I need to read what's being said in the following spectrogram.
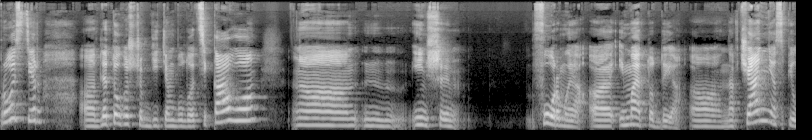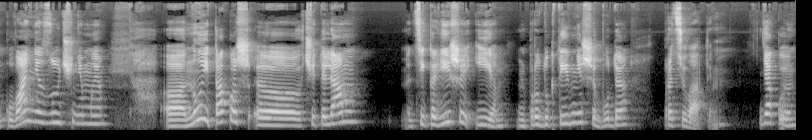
простір для того, щоб дітям було цікаво. Е, Інші форми е, і методи е, навчання, спілкування з учнями. Ну і також вчителям цікавіше і продуктивніше буде працювати. Дякую.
